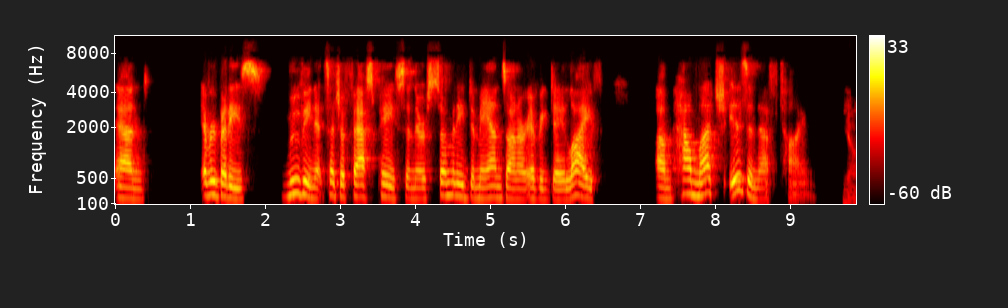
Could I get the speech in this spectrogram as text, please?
And everybody's moving at such a fast pace, and there are so many demands on our everyday life. Um, how much is enough time? Yeah,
